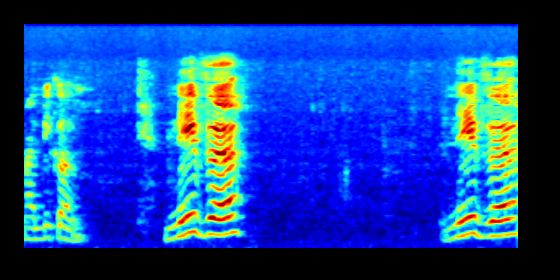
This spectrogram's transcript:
Might become never never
